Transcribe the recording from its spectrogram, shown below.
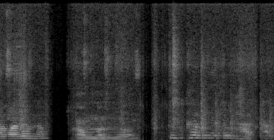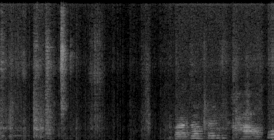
না বাদাম না খাম না না। তুমি না তো ভাত খাবে। বাদামটা আমি খাওয়াবো।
